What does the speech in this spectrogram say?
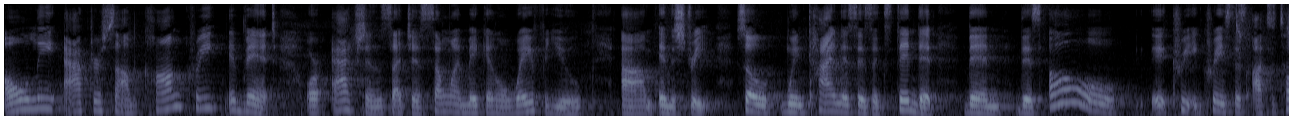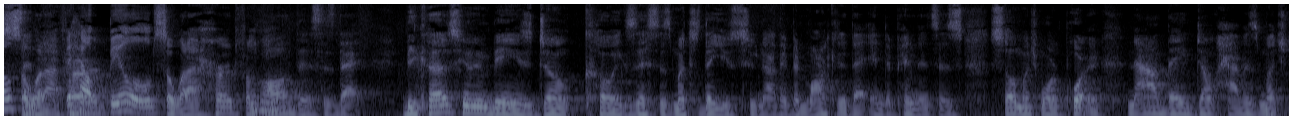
only after some concrete event or action, such as someone making a way for you um, in the street. So when kindness is extended, then this, oh, it, cre- it creates this oxytocin so what I've to heard, help build. So what I heard from mm-hmm. all this is that because human beings don't coexist as much as they used to now they've been marketed that independence is so much more important now they don't have as much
